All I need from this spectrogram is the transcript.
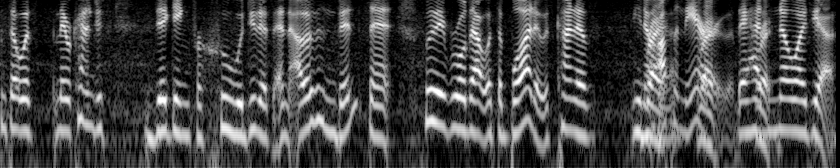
And so it was they were kind of just digging for who would do this, and other than Vincent, who they ruled out with the blood, it was kind of you know Right. up in the air. Right. They had Right. no idea.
